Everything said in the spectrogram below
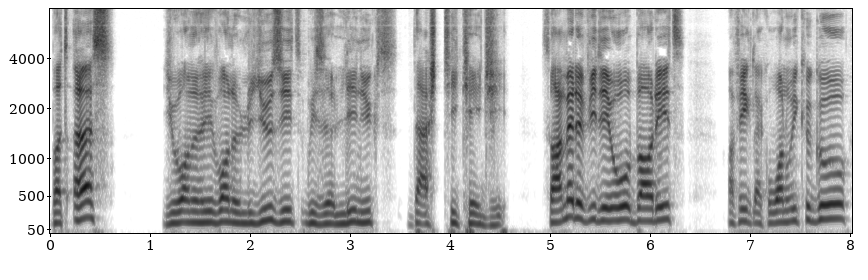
But us, you want to want to use it with a Linux-TKG. So I made a video about it, I think like one week ago.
